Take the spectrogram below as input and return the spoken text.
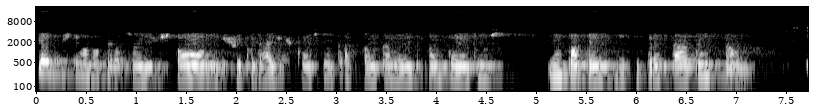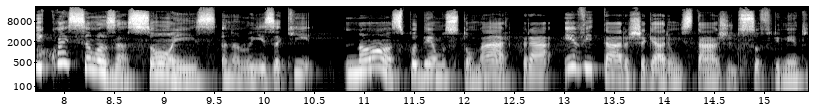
E a gente tem as alterações de sono, dificuldade de concentração também, que são pontos importantes de se prestar atenção. E quais são as ações, Ana Luísa, que nós podemos tomar para evitar chegar a um estágio de sofrimento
